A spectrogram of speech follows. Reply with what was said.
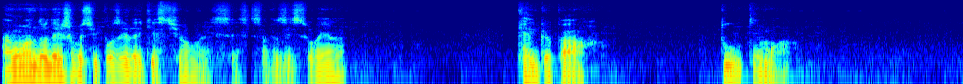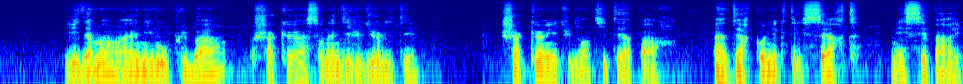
À un moment donné, je me suis posé la question, et ça faisait sourire, quelque part, tout est moi. Évidemment, à un niveau plus bas, chacun a son individualité, chacun est une entité à part, interconnectée certes, mais séparée.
